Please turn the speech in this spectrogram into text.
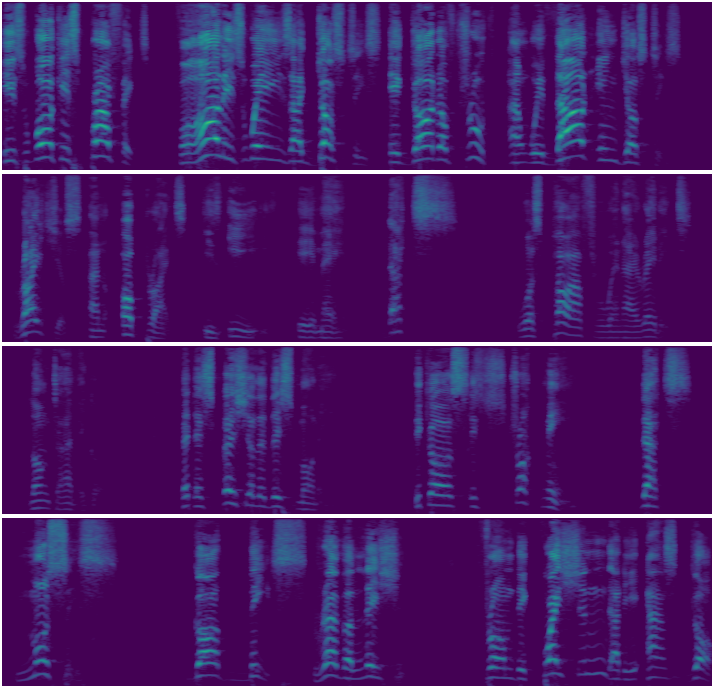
His work is perfect. For all his ways are justice, a God of truth, and without injustice, righteous and upright is he. Amen. That was powerful when I read it long time ago. But especially this morning, because it struck me that Moses got this revelation from the question that he asked God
